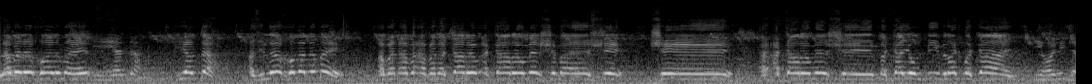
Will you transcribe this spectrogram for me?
למה לא יכולה למהר? היא ילדה. היא ילדה. אז היא לא יכולה למהר. אבל, אבל, אבל אתה, אתה הרי אומר ש... ש... ש... אתה הרי אומר שמתי יולדים ורק מתי. היא הולידה.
